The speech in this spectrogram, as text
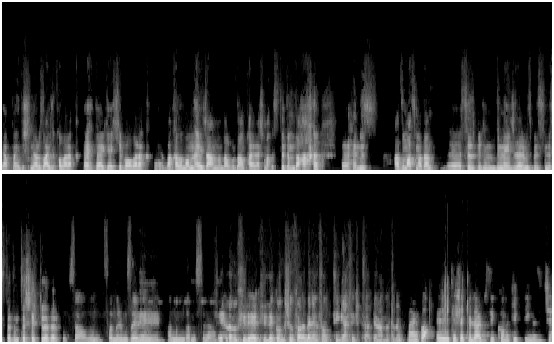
yapmayı düşünüyoruz aylık olarak Eh dergi ekibi olarak. Ee, bakalım onun heyecanını da buradan paylaşmak istedim daha. e, henüz adım atmadan e, siz bilin, dinleyicilerimiz bilsin istedim. Teşekkür ederim. Çok sağ olun. Sanırım Zerrin ee, Hanım'da mı sıra? Zerrin Hanım siz evet siz de konuşun. Sonra ben en son engel seçim saatleri anlatırım. Merhaba. E, teşekkürler bizi konuk ettiğiniz için.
